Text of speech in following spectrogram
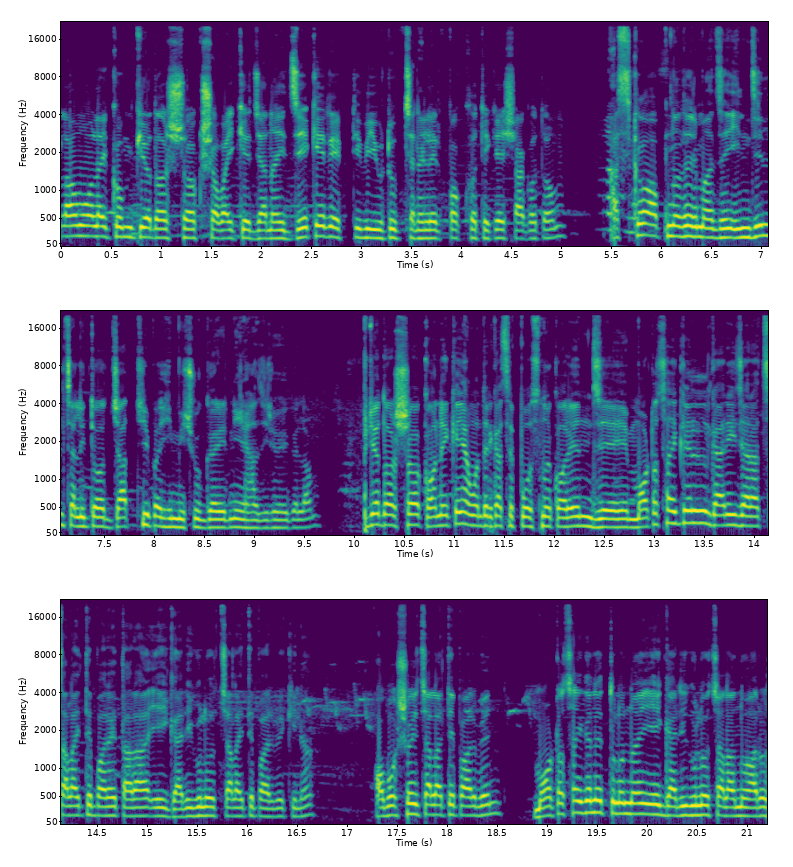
আসসালামু আলাইকুম, প্রিয় দর্শক, সবাইকে জানাই জেকে রেড টিভি ইউটিউব চ্যানেলের পক্ষ থেকে স্বাগতম। আজকেও আপনাদের মাঝে ইঞ্জিল চালিত যাত্রীবাহী মিশুক গাড়ি নিয়ে হাজির হয়ে গেলাম। প্রিয় দর্শক, অনেকেই আমাদের কাছে প্রশ্ন করেন যে, মোটরসাইকেল গাড়ি যারা চালাইতে পারে, তারা এই গাড়িগুলো চালাইতে পারবে কিনা? অবশ্যই চালাতে পারবেন। মোটরসাইকেলের তুলনায় এই গাড়িগুলো চালানো আরও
